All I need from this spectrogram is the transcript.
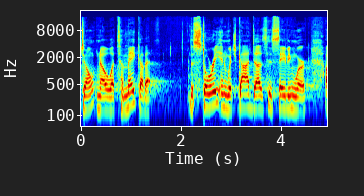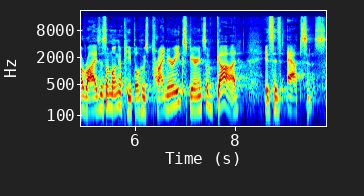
don't know what to make of it. The story in which God does his saving work arises among a people whose primary experience of God is his absence.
